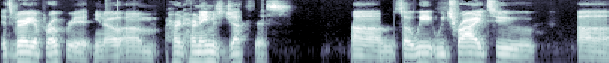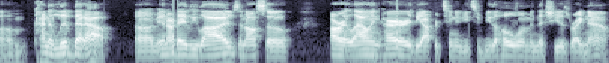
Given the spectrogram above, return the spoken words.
it's very appropriate. You know, um, her her name is Justice. Um, so we we try to um, kind of live that out um, in our daily lives, and also are allowing her the opportunity to be the whole woman that she is right now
